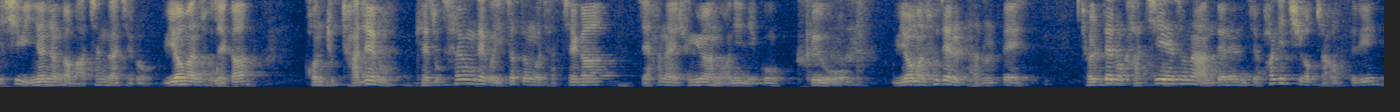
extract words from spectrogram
12년 전과 마찬가지로 위험한 소재가 건축 자재로 계속 사용되고 있었던 것 자체가 이제 하나의 중요한 원인이고 그 위험한 소재를 다룰 때 절대로 같이 해서는 안 되는 이제 화기 취급 작업들이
